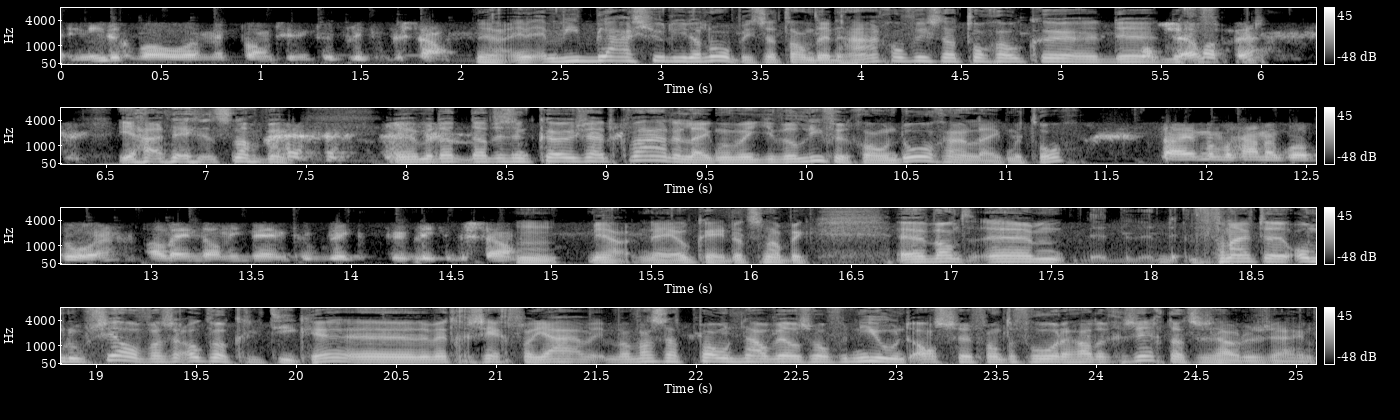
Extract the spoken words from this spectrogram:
in ieder geval met poont in het publieke bestaan. Ja, en, en, wie blazen jullie dan op? Is dat dan Den Haag of is dat toch ook de... Zelf, hè? Ja, nee, dat snap ik. ja, maar dat, dat is een keuze uit kwade, lijkt me. Want je wil liever gewoon doorgaan, lijkt me, toch? Nou ja, maar we gaan ook wel door. Alleen dan niet meer in publiek, publieke bestaan. Hmm, ja, nee, oké, dat snap ik. Uh, want um, vanuit de omroep zelf was er ook wel kritiek. Hè? Uh, er werd gezegd van, ja, was dat poont nou wel zo vernieuwend... als ze van tevoren hadden gezegd dat ze zouden zijn?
